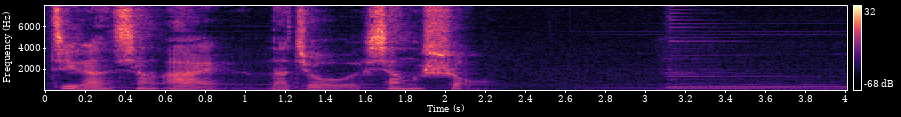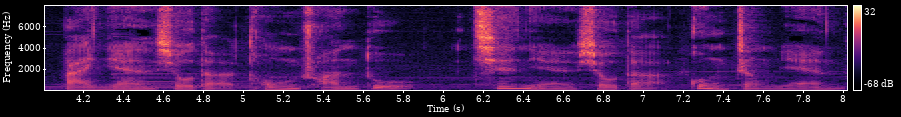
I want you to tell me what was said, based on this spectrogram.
既然相爱，那就相守。百年修得同船渡，千年修得共枕眠。《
